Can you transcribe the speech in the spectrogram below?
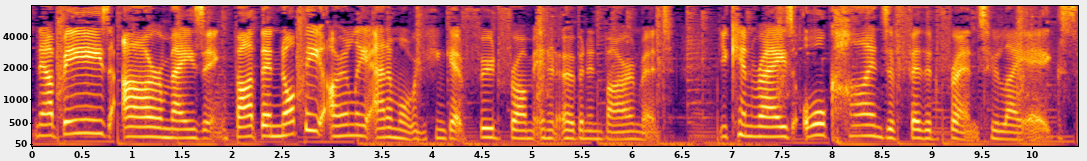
Now, bees are amazing, but they're not the only animal you can get food from in an urban environment. You can raise all kinds of feathered friends who lay eggs.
